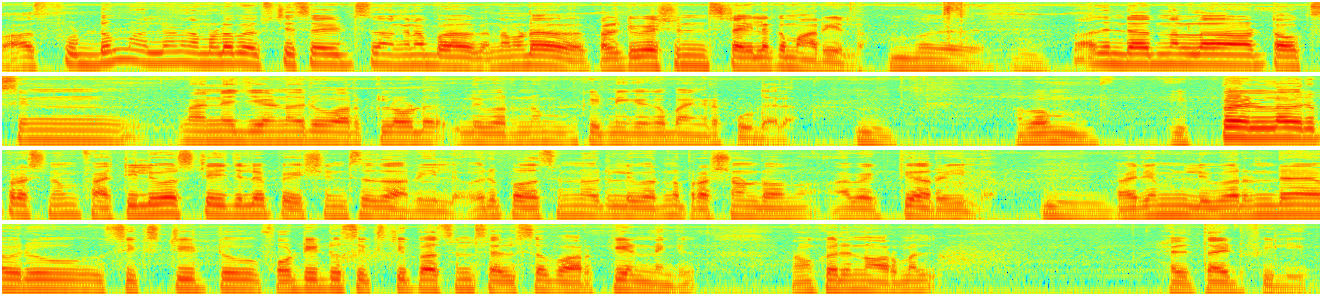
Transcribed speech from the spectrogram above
ഫാസ്റ്റ് ഫുഡും അല്ലാണ്ട് നമ്മുടെ പെസ്റ്റിസൈഡ്സ് അങ്ങനെ നമ്മുടെ കൾട്ടിവേഷൻ സ്റ്റൈലൊക്കെ മാറിയല്ലോ. അപ്പം. അപ്പോൾ അതിന്റെ അകത്തുനിന്നുള്ള ടോക്സിൻ മാനേജ് ചെയ്യണ ഒരു വർക്ക് ലോഡ് ലിവറിനും കിഡ്നിക്കൊക്കെ ഭയങ്കര കൂടുതലാണ് അപ്പം ഇപ്പോഴുള്ള ഒരു പ്രശ്നം ഫാറ്റി ലിവർ സ്റ്റേജിലെ പേഷ്യൻസ് ഇത് അറിയില്ല. ഒരു പേഴ്സണിന് ഒരു ലിവറിന് പ്രശ്നം ഉണ്ടോയെന്ന് ആ വ്യക്തി അറിയില്ല. കാര്യം ലിവറിന്റെ ഒരു sixty to forty to sixty percent cells work ചെയ്യണമെങ്കിൽ നമുക്കൊരു നോർമൽ ഹെൽത്തായിട്ട് ഫീൽ ചെയ്യും.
